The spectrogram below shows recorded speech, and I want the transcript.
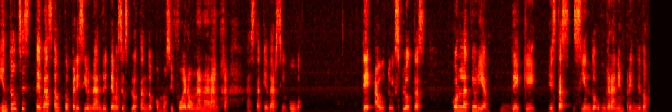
y entonces te vas autopresionando y te vas explotando como si fuera una naranja hasta quedar sin jugo. Te autoexplotas con la teoría de que estás siendo un gran emprendedor.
